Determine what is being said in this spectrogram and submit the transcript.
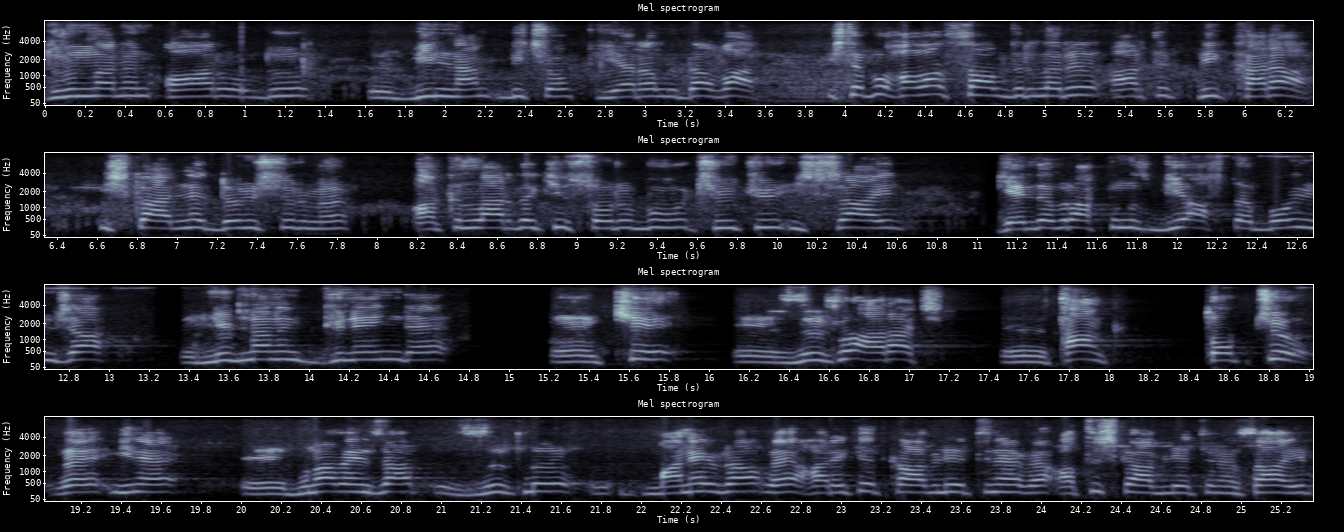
durumlarının ağır olduğu e, bilinen birçok yaralı da var. İşte bu hava saldırıları artık bir kara işgaline dönüşür mü? Akıllardaki soru bu. Çünkü İsrail geride bıraktığımız bir hafta boyunca Lübnan'ın güneyinde e, ki e, zırhlı araç, e, tank, topçu ve yine e, buna benzer zırhlı manevra ve hareket kabiliyetine ve atış kabiliyetine sahip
